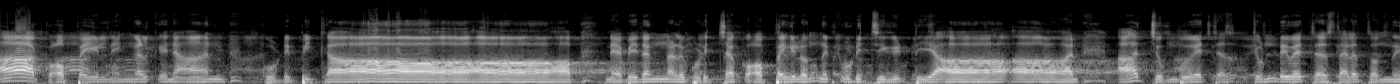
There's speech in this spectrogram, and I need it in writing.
ആ കോപ്പയിൽ നിങ്ങൾക്ക് ഞാൻ കുടിപ്പിക്കാം. നബിതങ്ങൾ കുടിച്ച കോപ്പയിലൊന്ന് കുടിച്ച് കിട്ടിയാൽ ആ ചുമ്പ് വെച്ച ചുണ്ട് വെച്ച സ്ഥലത്തൊന്ന്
